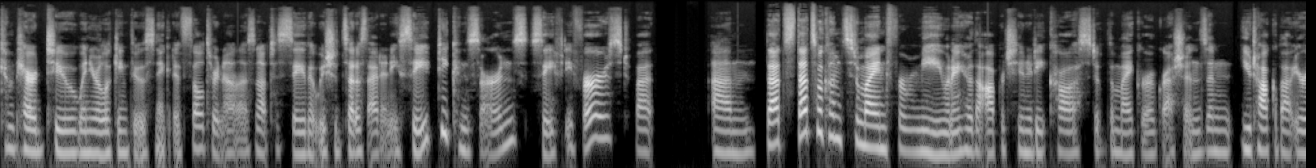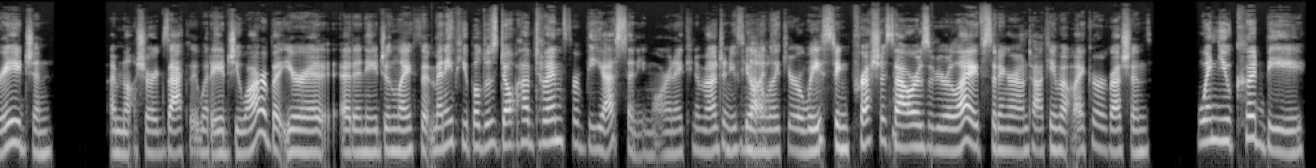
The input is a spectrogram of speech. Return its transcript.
compared to when you're looking through this negative filter. Now, that's not to say that we should set aside any safety concerns, safety first, but um, that's that's what comes to mind for me when I hear the opportunity cost of the microaggressions. And you talk about your age, and I'm not sure exactly what age you are, but you're at, at an age in life that many people just don't have time for BS anymore. And I can imagine you feeling no. like you're wasting precious hours of your life sitting around talking about microaggressions when you could be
